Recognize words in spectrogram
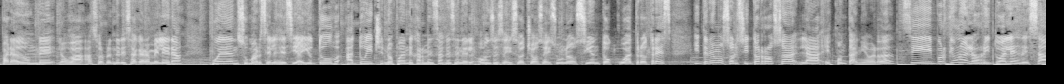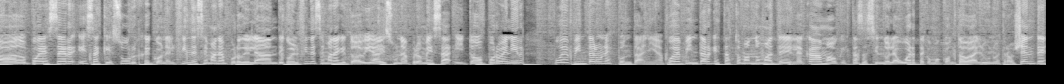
para dónde los va a sorprender esa caramelera. Pueden sumarse, les decía, a YouTube, a Twitch, nos pueden dejar mensajes en el 1168611043 y tenemos Solcito Rosa, la espontánea, ¿verdad? Sí, porque uno de los rituales de sábado puede ser esa que surge con el fin de semana por delante, con el fin de semana que todavía es una promesa y todo por venir. Puede pintar una espontánea, puede pintar que estás tomando mate en la cama o que estás haciendo la huerta, como contaba Lu, nuestra oyente,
